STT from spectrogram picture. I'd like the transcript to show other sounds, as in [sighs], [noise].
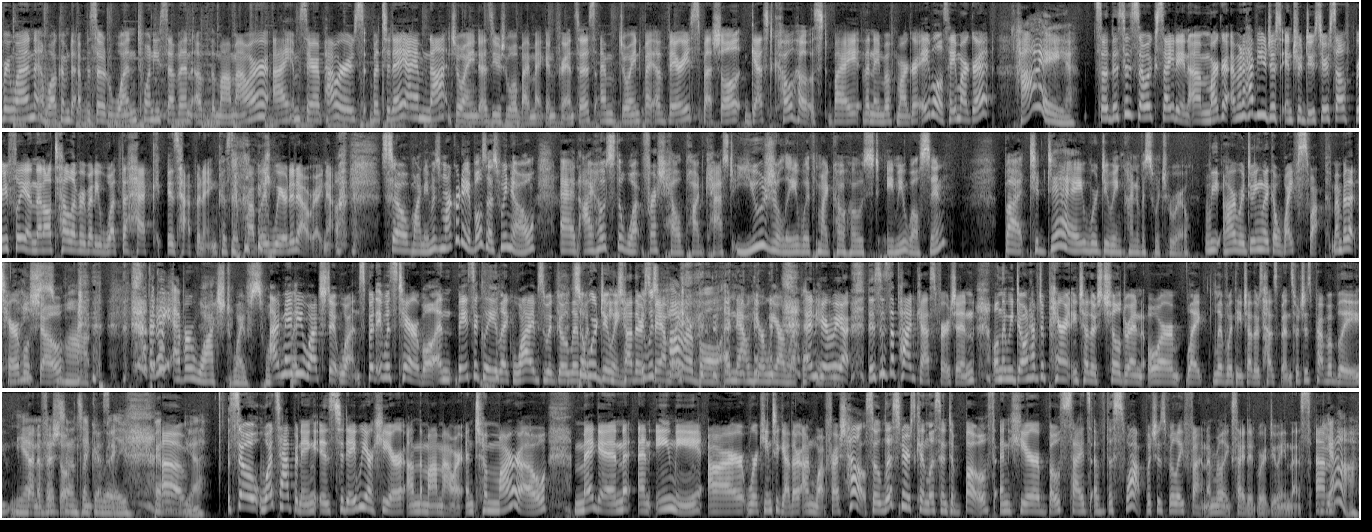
Everyone, and welcome to episode 127 of the Mom Hour. I am Sarah Powers, but today I am not joined as usual by Megan Francis. I'm joined by a very special guest co host by the name of Margaret Ables. Hey, Margaret. Hi. So this is so exciting. Um, Margaret, I'm going to have you just introduce yourself briefly, and then I'll tell everybody what the heck is happening because they're probably [laughs] weirded out right now. So my name is Margaret Ables, as we know, and I host the What Fresh Hell podcast, usually with my co-host Amy Wilson. But today we're doing kind of a switcheroo. We are. We're doing like a wife swap. Remember that terrible Wife show? Swap. [laughs] I don't think I ever watched Wife Swap. I maybe but- watched it once, but it was terrible. And basically, like wives would go live so with we're doing each it. other's It was family. horrible, and now here we are. [laughs] and here we are. This is the podcast version, only we don't have to parent each other's children or like live with each other's husbands, which is probably Yeah, beneficial. that sounds I'm like a guessing. really better Um, idea. So, what's happening is today we are here on the Mom Hour, and tomorrow Megan and Amy are working together on What Fresh Hell. So, listeners can listen to both and hear both sides of the swap, which is really fun. I'm really excited we're doing this. Um, Yeah.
